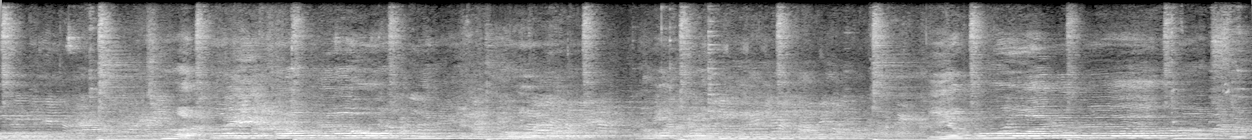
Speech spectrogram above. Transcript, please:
ชน์ชาติไทยของเราควรเรียนรู้เท่ากันอย่ามัวระเรอความสุข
